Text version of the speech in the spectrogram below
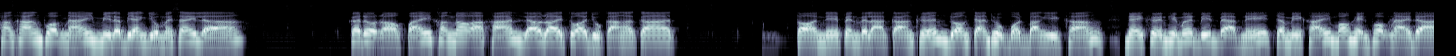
ข้างๆพวกนายมีระเบียงอยู่ไม่ใช่เหรอกระโดดออกไปข้างนอกอาคารแล้วลอยตัวอยู่กลางอากาศ ตอนนี้เป็นเวลากลางคืนดวงจันทร์ถูกบดบังอีกครั้ง ในคืนที่มืดบินแบบนี้จะมีใครมองเห็นพวกนายได้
